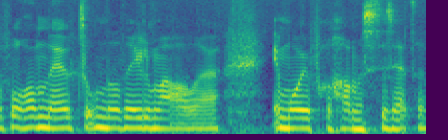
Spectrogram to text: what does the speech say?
voorhanden hebt om dat helemaal in mooie programma's te zetten.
